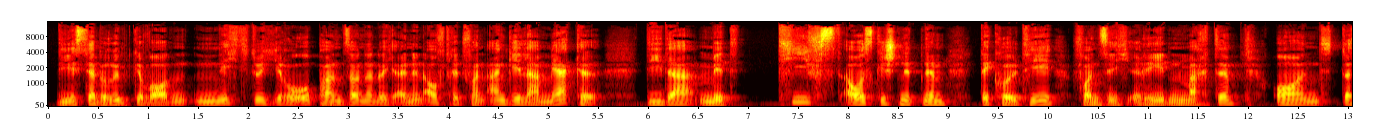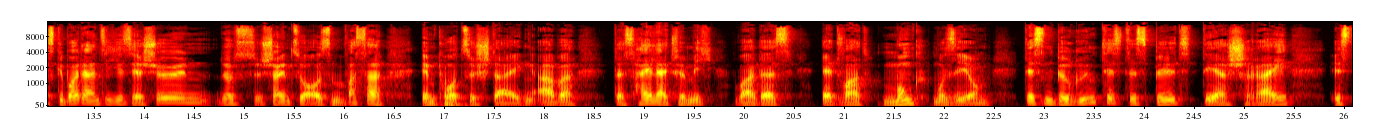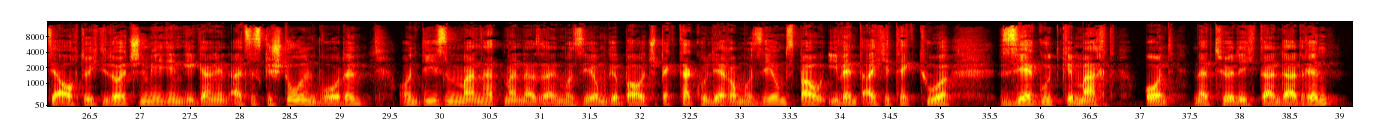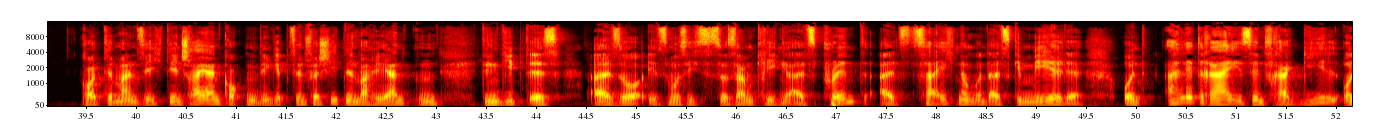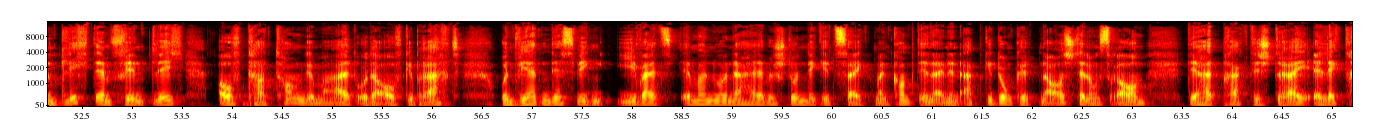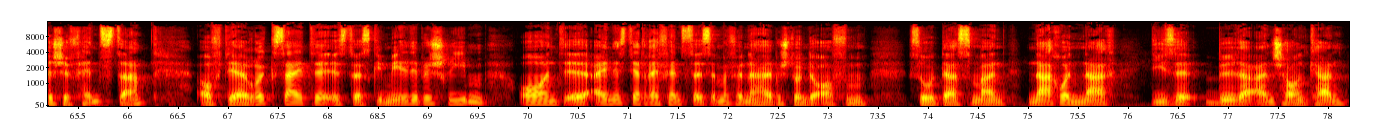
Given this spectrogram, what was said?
die ist ja berühmt geworden, nicht durch ihre Opern, sondern durch einen Auftritt von Angela Merkel, die da mit tiefst ausgeschnittenem Dekolleté von sich reden machte. Und das Gebäude an sich ist sehr schön, das scheint so aus dem Wasser emporzusteigen, aber das Highlight für mich war das Edward Munk Museum, dessen berühmtestes Bild, der Schrei, ist ja auch durch die deutschen Medien gegangen, als es gestohlen wurde. Und diesem Mann hat man also ein Museum gebaut, spektakulärer Museumsbau, Eventarchitektur, sehr gut gemacht und natürlich dann da drin konnte man sich den Schrei angucken. Den gibt es in verschiedenen Varianten. Den gibt es also, jetzt muss ich es zusammenkriegen, als Print, als Zeichnung und als Gemälde. Und alle drei sind fragil und lichtempfindlich auf Karton gemalt oder aufgebracht und werden deswegen jeweils immer nur eine halbe Stunde gezeigt. Man kommt in einen abgedunkelten Ausstellungsraum, der hat praktisch drei elektrische Fenster. Auf der Rückseite ist das Gemälde beschrieben und äh, eines der drei Fenster ist immer für eine halbe Stunde offen so dass man nach und nach diese Bilder anschauen kann.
